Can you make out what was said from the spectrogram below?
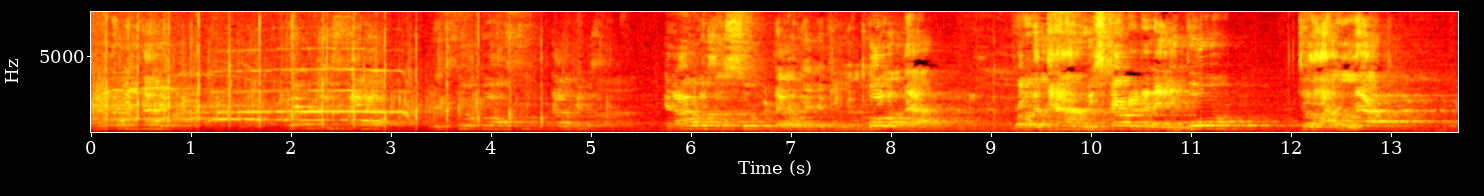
And let me tell you, when we set up the so-called super delegates, and I was a super delegate, if you could call it that, from the time we started in 84 till I left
